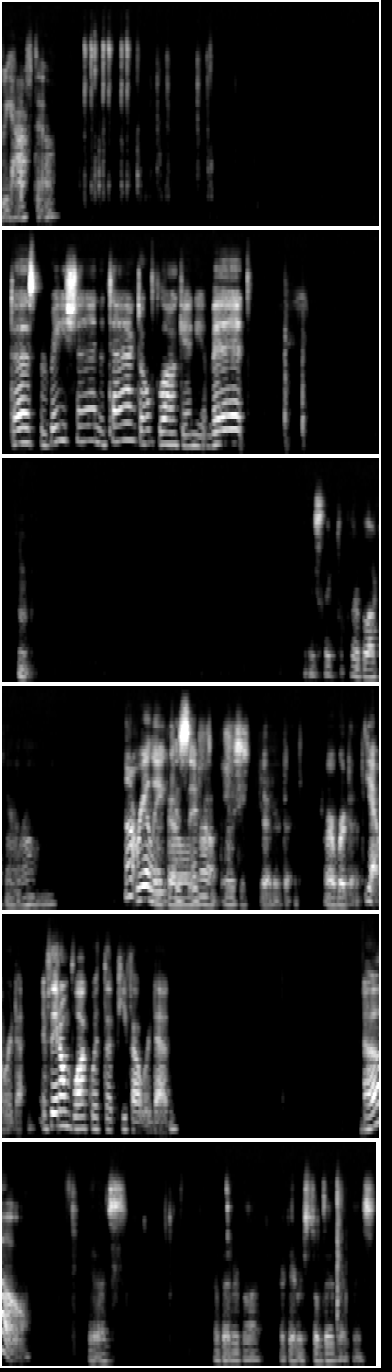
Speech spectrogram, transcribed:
we have to. Desperation, attack, don't block any of it. Hmm. At least they, they're blocking wrong. Not really, Okay, because well, if no, this is yeah, they're dead. Or we're dead. yeah, we're dead. If they don't block with the PFAL, we're dead. Hmm. Oh, yeah, that's a better block. Okay, we're still dead like this.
